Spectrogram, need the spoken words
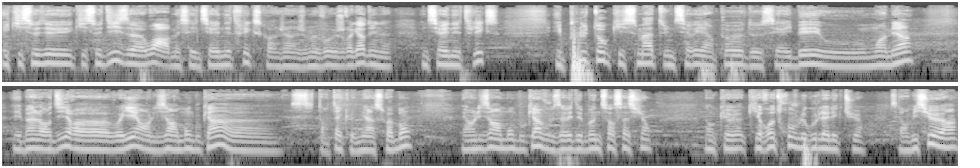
et qui se, disent Waouh, mais c'est une série Netflix, quoi. Je, regarde une, une, série Netflix et plutôt qu'ils se matent une série un peu de série B ou moins bien, et eh ben leur dire euh, Vous voyez, en lisant un bon bouquin, euh, si tant est que le mien soit bon, mais en lisant un bon bouquin, vous avez des bonnes sensations. Donc, euh, qui retrouvent le goût de la lecture. C'est ambitieux, hein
